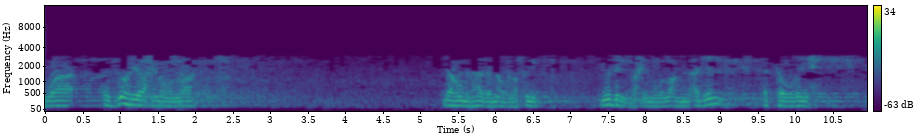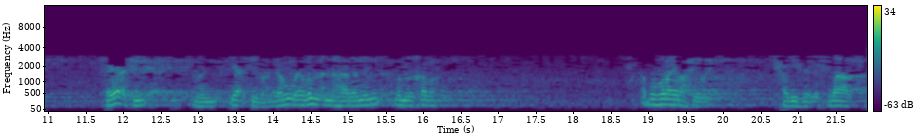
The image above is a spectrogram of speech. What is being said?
والزهري رحمه الله له من هذا النوع نصيب يدرج رحمه الله من أجل التوضيح. فيأتي من يأتي بعده ويظن أن هذا من ضمن الخبر. أبو هريرة في حديث الإسباق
